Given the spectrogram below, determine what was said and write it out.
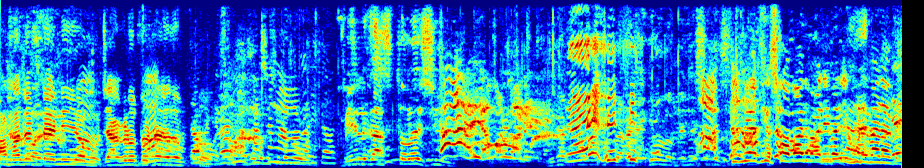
আমাদেরটাই নিয়ে যাব জাগ্রতটা পুরো বেল গাছতলায় শিব তুমি আজকে সবার বাড়ি বাড়ি ঘুরে বেড়াবে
